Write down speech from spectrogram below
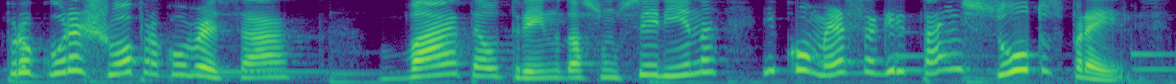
procura show para conversar, vai até o treino da Sonserina e começa a gritar insultos para eles.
